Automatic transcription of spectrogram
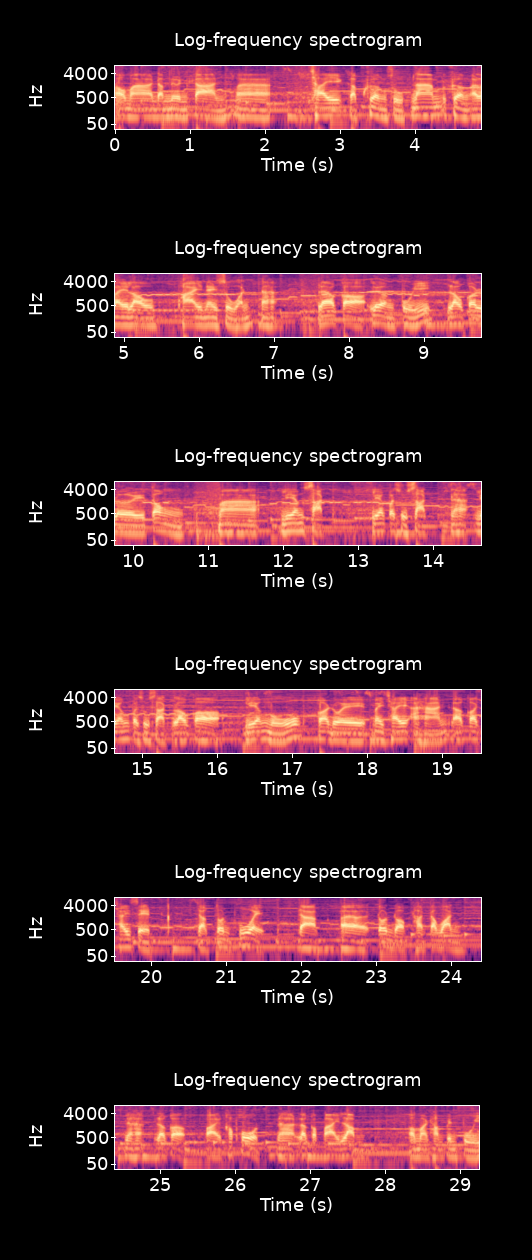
เอามาดำเนินการมาใช้กับเครื่องสูบน้ำเครื่องอะไรเราภายในสวนนะฮะ แล้วก็เรื่องปุ๋ยเราก็เลยต้องมาเลี้ยงสัตว์ เลี้ยงปศุสัตว์นะฮะเลี้ยงปศุสัตว์เราก็เลี้ยงหมูก็โดยไม่ใช้อาหารแล้วก็ใช้เศษจากต้นกล้วยจากต้นดอกทานตะวันนะฮะแล้วก็ปลายข้าวโพดนะฮะแล้วก็ปลายลำเอามาทำเป็นปุ๋ย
